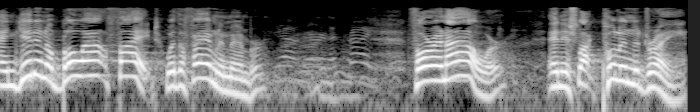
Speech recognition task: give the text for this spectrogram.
and get in a blowout fight with a family member for an hour, and it's like pulling the drain.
